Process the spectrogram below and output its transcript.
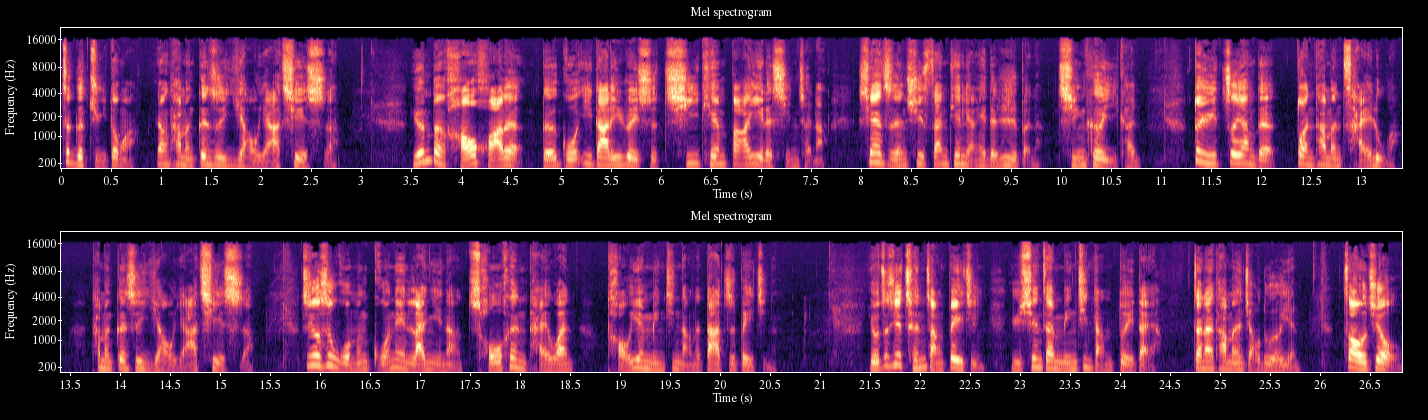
这个举动啊，让他们更是咬牙切齿啊！原本豪华的德国、意大利、瑞士七天八夜的行程啊，现在只能去三天两夜的日本啊，情何以堪？对于这样的断他们财路啊，他们更是咬牙切齿啊！这就是我们国内蓝营啊仇恨台湾、讨厌民进党的大致背景。有这些成长背景与现在民进党的对待啊，站在他们的角度而言，造就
